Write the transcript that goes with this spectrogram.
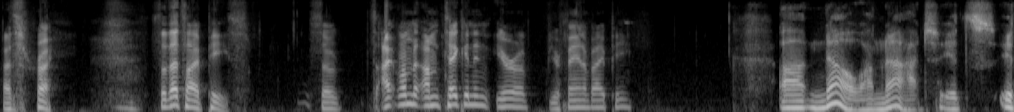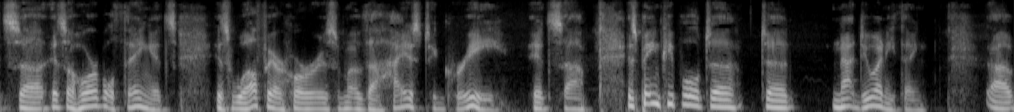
That's right. So that's IPs. So I, I'm I'm taking in you're a you're a fan of IP. Uh, no, I'm not. It's it's uh, it's a horrible thing. It's it's welfare horrorism of the highest degree. It's uh, it's paying people to to not do anything. Uh,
